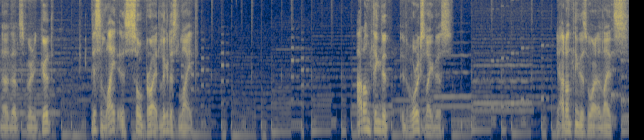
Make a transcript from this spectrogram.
no, that's very good. This light is so bright. Look at this light. I don't think that it works like this. Yeah, I don't think this lights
